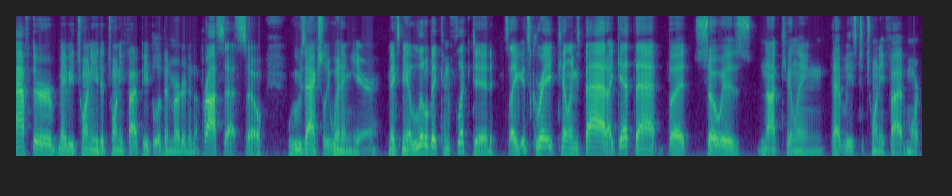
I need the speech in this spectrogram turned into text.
after maybe 20 to 25 people have been murdered in the process. So who's actually winning here? Makes me a little bit conflicted. It's like, it's great, killing's bad, I get that, but so is not killing that leads to 25 more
